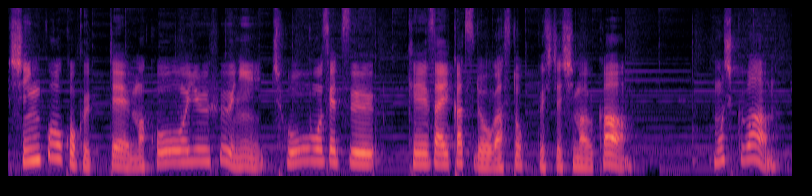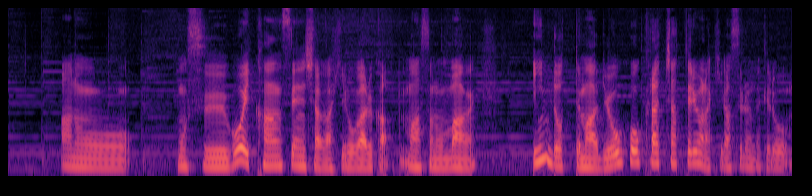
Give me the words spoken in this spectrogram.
新興国って、まあ、こういうふうに超絶経済活動がストップしてしまうか、もしくは、あのー、もうすごい感染者が広がるか。まあ、その、まあ、インドってまあ両方食らっちゃってるような気がするんだけど、ま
